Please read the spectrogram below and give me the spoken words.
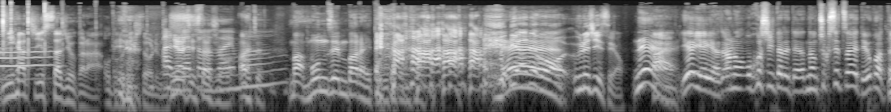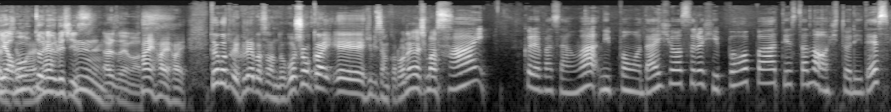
す。二八スタジオからお届けしております。いありがとうございます。まあ門前払いということで。ね。やでも嬉しいですよ。ねえ、はい。い、やいやいやあのお越しいただいてあの直接会えてよかったですよいや本当に嬉しいです。ん。ありがとうございます。はい。はいはいということでクレバさんのご紹介、えー、日比さんからお願いします。はい。クレバさんは日本を代表するヒップホップアーティストのお一人です。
